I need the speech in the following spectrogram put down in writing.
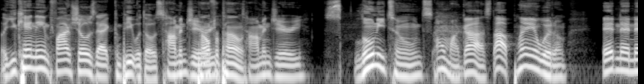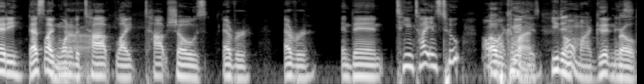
Like you can't name five shows that compete with those. Tom and Jerry, Pound for pound. Tom and Jerry, S- Looney Tunes. Oh my God, stop playing with them. Edd n Eddy. That's like one of the top like top shows ever, ever. And then Teen Titans too. Oh, Oh, my come on. goodness. You didn't- Oh my goodness, Bro,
